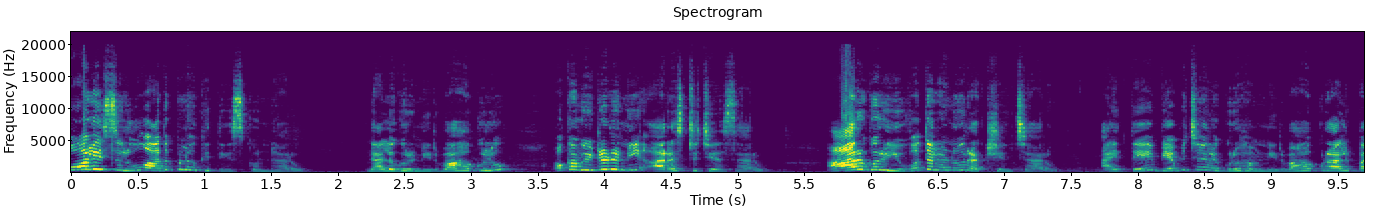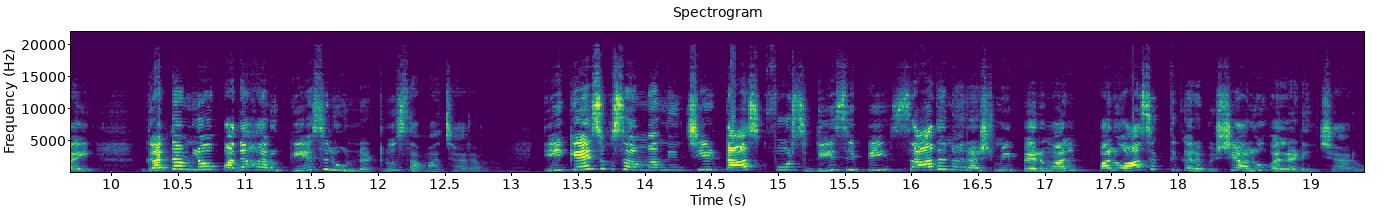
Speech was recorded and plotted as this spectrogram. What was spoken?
పోలీసులు అదుపులోకి తీసుకున్నారు. నలుగురు నిర్వాహకులు ఒక విటుడిని అరెస్టు చేశారు. ఆరుగురు యువతులను రక్షించారు. అయితే వ్యభిచార గృహం నిర్వాహకురాలిపై గతంలో పదహారు కేసులు ఉన్నట్లు సమాచారం. ఈ కేసుకు సంబంధించి task force DCP Sadhana Rashmi Perumal పలు ఆసక్తికర విషయాలు వెల్లడించారు.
